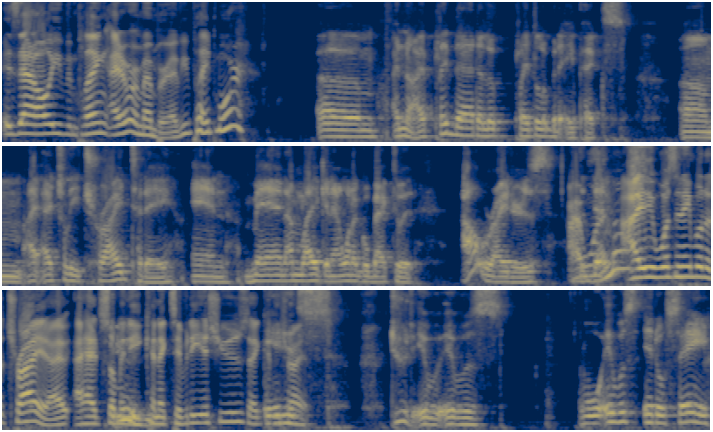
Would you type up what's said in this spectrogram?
Is that all you've been playing? I don't remember. Have you played more? Um, I know I played that. I look, played a little bit of Apex. Um, I actually tried today, and man, I'm liking. it. I want to go back to it. Outriders, I want, demo. I wasn't able to try it. I, I had so many connectivity issues. I couldn't try it. dude, it it was. Well, it was. It'll say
